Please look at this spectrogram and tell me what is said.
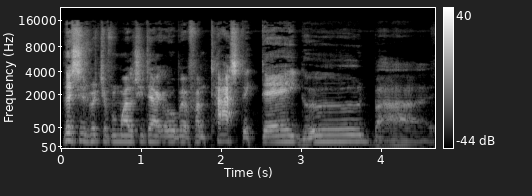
This is Richard from Welshy Tech. I hope you have a fantastic day. Goodbye.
